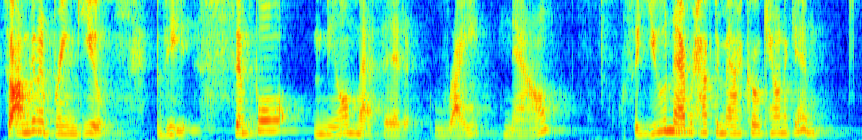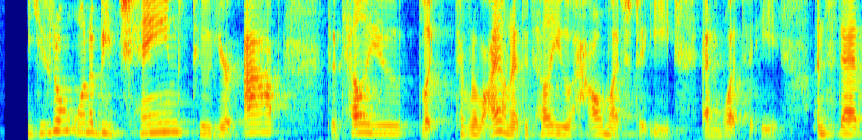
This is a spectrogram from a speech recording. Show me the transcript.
So I'm going to bring you the simple meal method right now so you never have to macro count again. You don't want to be chained to your app to tell you, like, to rely on it to tell you how much to eat and what to eat. Instead,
